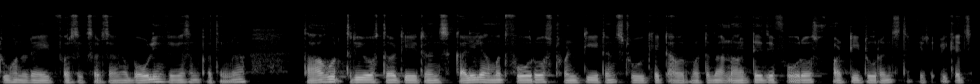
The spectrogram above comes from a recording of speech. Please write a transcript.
two hundred and eight for six அடித்தாங்க பவுலிங் ஃபிகர்ஸ்னு பார்த்திங்கன்னா Thakur three overs thirty eight runs Khaleel Ahmed four overs twenty eight runs two wicket அவர் மட்டும்தான். Nortje four overs forty two runs three wickets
